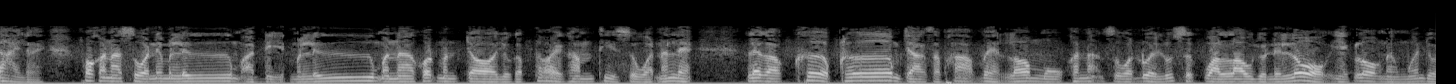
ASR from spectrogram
ได้เลย เพราะขณะสวดเนี่ยมันลืมอดีต มันลืมอนาคตมันจออยู่กับถ้อยคำที่สวดนั่นแหละ แล้วก็เคลิบเคลิ้มจากสภาพแวดล้อมหมู่คณะสวดด้วยรู้สึกว่าเราอยู่ในโลกอีกโลกหนึ่งเหมือนอยู่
